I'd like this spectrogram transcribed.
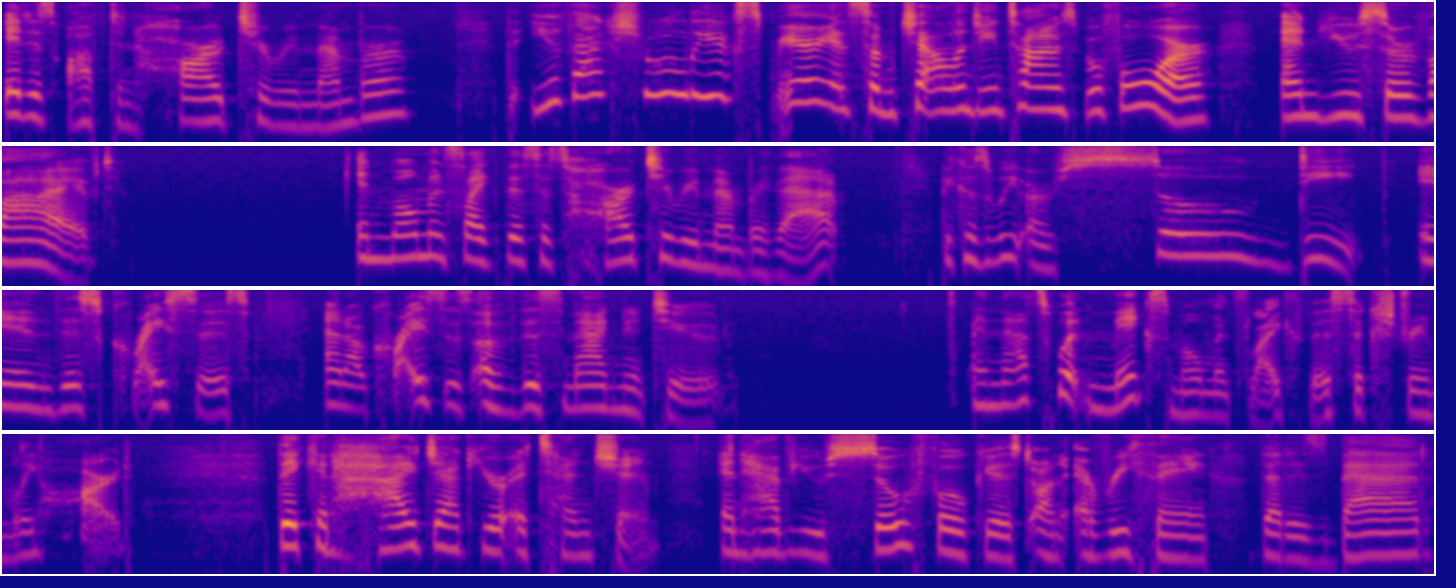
it is often hard to remember that you've actually experienced some challenging times before and you survived. In moments like this, it's hard to remember that because we are so deep in this crisis and a crisis of this magnitude. And that's what makes moments like this extremely hard. They can hijack your attention and have you so focused on everything that is bad,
